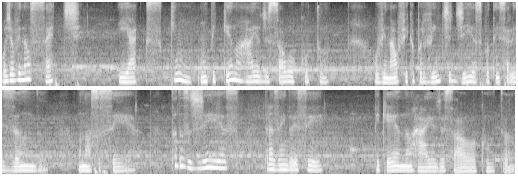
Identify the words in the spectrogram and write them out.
Hoje é o vinal 7. Yaxkin, um pequeno raio de sol oculto. O vinal fica por 20 dias potencializando o nosso ser. Todos os dias trazendo esse pequeno raio de sol oculto,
